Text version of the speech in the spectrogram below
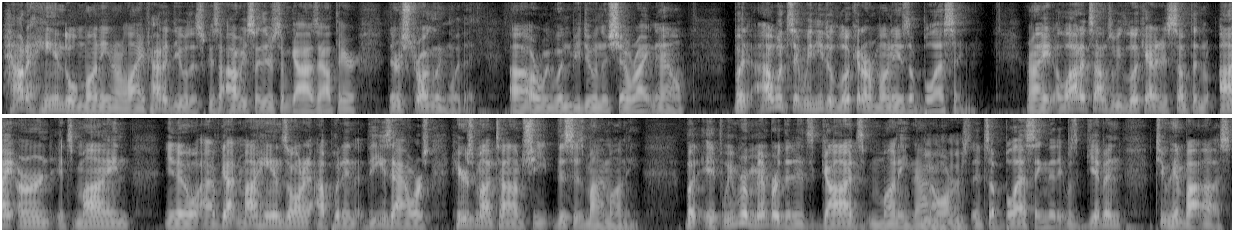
how to handle money in our life, how to deal with this, because obviously there's some guys out there that are struggling with it, uh, or we wouldn't be doing the show right now. But I would say we need to look at our money as a blessing, right? A lot of times we look at it as something I earned, it's mine. You know, I've gotten my hands on it. I put in these hours. Here's my time sheet. This is my money. But if we remember that it's God's money, not ours, it's a blessing that it was given to Him by us.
